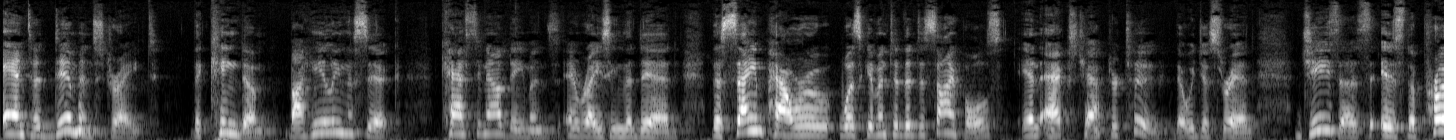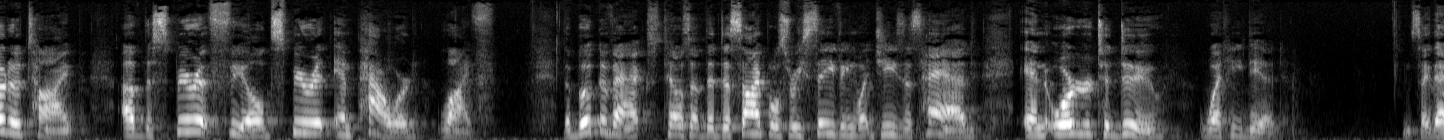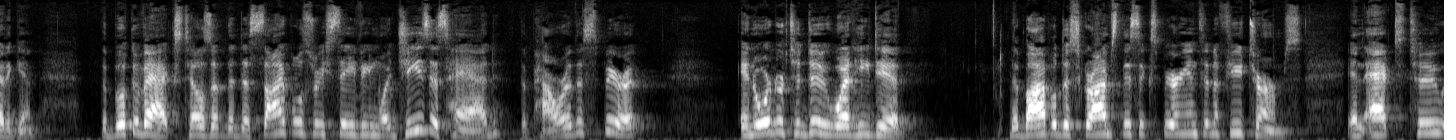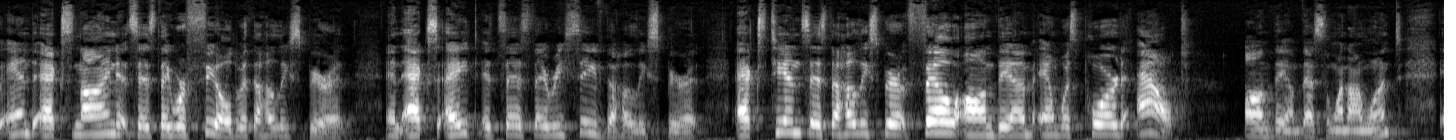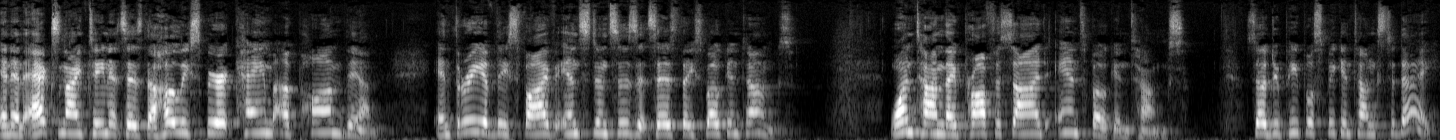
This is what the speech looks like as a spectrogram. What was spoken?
and to demonstrate the kingdom by healing the sick, casting out demons, and raising the dead. The same power was given to the disciples in Acts chapter 2 that we just read. Jesus is the prototype of the spirit filled, spirit empowered life. The book of Acts tells of the disciples receiving what Jesus had in order to do what he did. say that again. The book of Acts tells of the disciples receiving what Jesus had, the power of the Spirit, in order to do what he did. The Bible describes this experience in a few terms. In Acts 2 and Acts 9, it says they were filled with the Holy Spirit. In Acts 8, it says they received the Holy Spirit. Acts 10 says the Holy Spirit fell on them and was poured out on them. That's the one I want. And in Acts 19, it says the Holy Spirit came upon them. In three of these five instances, it says they spoke in tongues. One time they prophesied and spoke in tongues. So, do people speak in tongues today?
